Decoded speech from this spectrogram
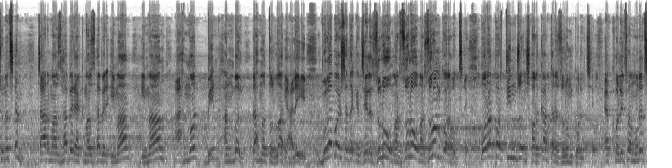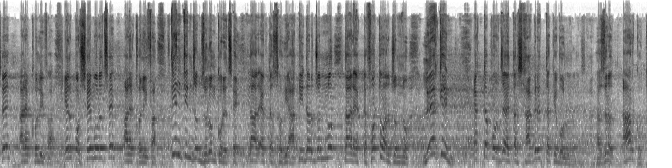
শুনেছেন? চার মাঝহাবের এক মাঝহাবের ইমাম ইমাম আহমদ বিন হাম্বল রহমতুল্লাহ আলী বুড়ো বয়সে তাকে জেলে জুলুম আর জুলুম আর জুলুম করা হচ্ছে। পরাপর তিনজন সরকার তারা জুলুম করেছে। এক খলিফা মরেছে আর এক খলিফা। এরপর সে মরেছে আর এক খলিফা। তিন তিনজন জুলুম করেছে। তার একটা সহি আকিদার জন্য, তার একটা ফতোয়ার জন্য। লেকিন একটা পর্যায়ে তার সাগরেদ তাকে বলল হজরত আর কত?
